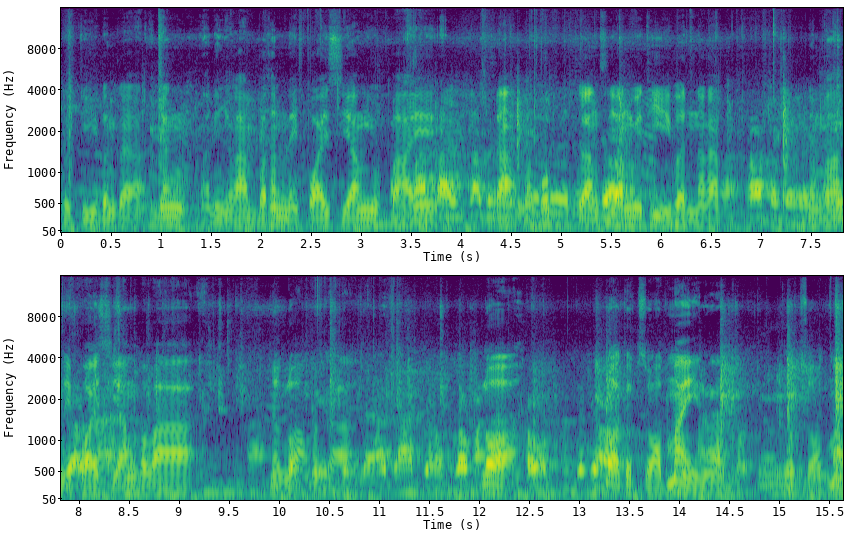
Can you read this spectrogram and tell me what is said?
ดนตรีเพิ่นก็ยังอันนี้ยู่ครับบ่ทันได้ปล่อยเสียงอยู่ปลายด้านระบบเครื่องเสียงเวทีเพิ่นนะครับยังบ่ทันได้ปล่อยเสียงเพราะว่านักร้องเพิ่นก็รอรอทดสอบไม้นะครับทดสอบไม้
